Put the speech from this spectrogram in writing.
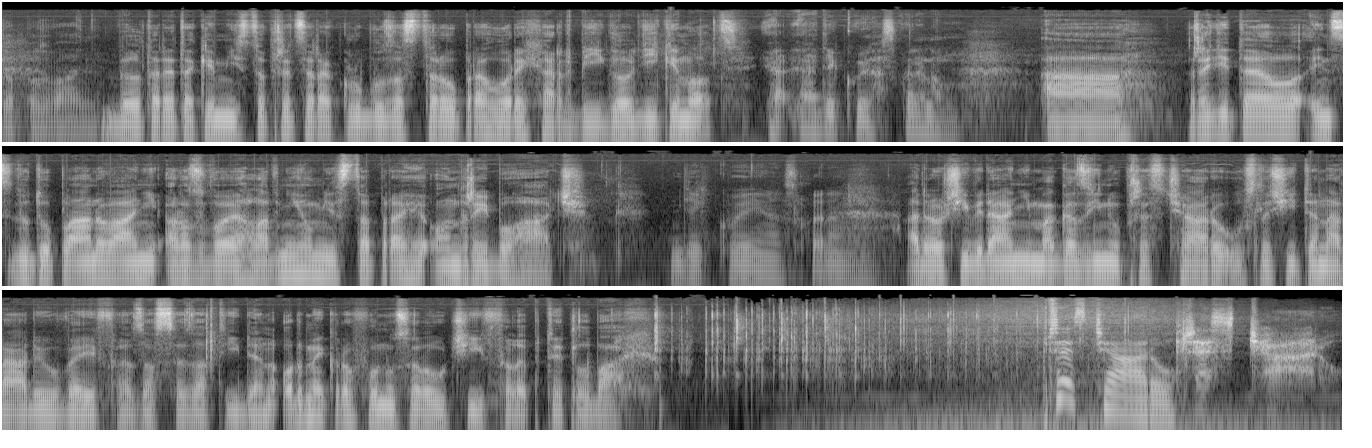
za pozvání. Byl tady taky místo předseda klubu za Starou Prahu Richard Beagle, díky moc. Já, já děkuji, nashledanou. A ředitel Institutu plánování a rozvoje hlavního města Prahy Ondřej Boháč. Děkuji, nashledanou. A další vydání magazínu Přes čáru uslyšíte na rádiu Wave zase za týden. Od mikrofonu se loučí Filip Titlbach. Přes čáru. Přes čáru.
